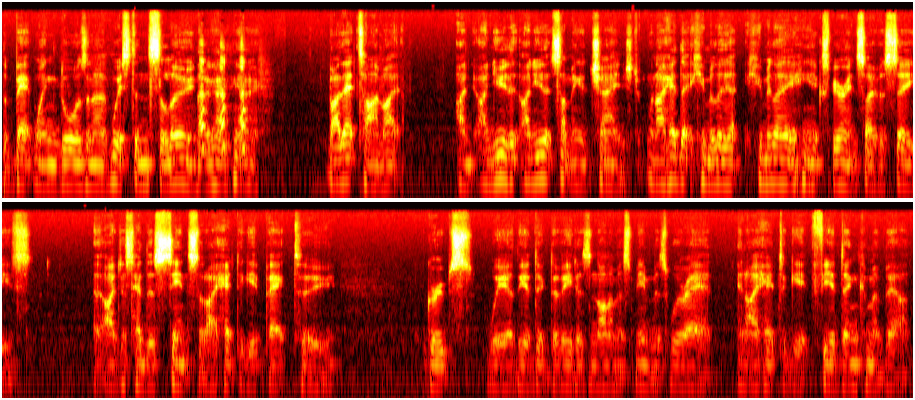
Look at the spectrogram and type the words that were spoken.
the batwing doors in a Western saloon. you know. By that time, I, I, I, knew that I knew that something had changed. When I had that humili- humiliating experience overseas, I just had this sense that I had to get back to groups where the Addictive Eaters Anonymous members were at, and I had to get fair dinkum about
